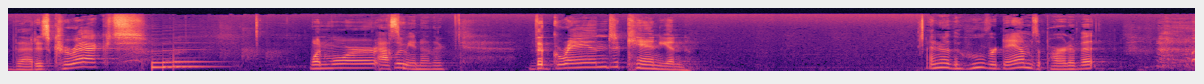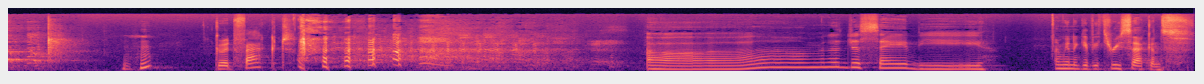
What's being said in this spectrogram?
That is correct. One more. Ask me another. The Grand Canyon. I know the Hoover Dam's a part of it. hmm Good fact. Uh, I'm gonna just say the. I'm gonna give you three seconds.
